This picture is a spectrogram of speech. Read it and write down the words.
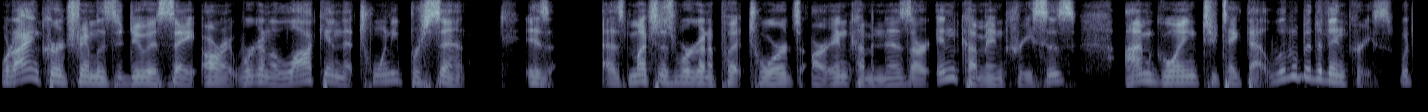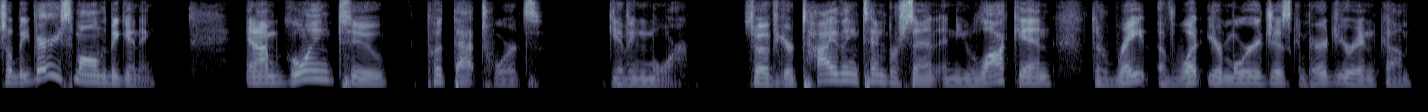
What I encourage families to do is say, all right, we're going to lock in that 20% is as much as we're going to put towards our income. And as our income increases, I'm going to take that little bit of increase, which will be very small in the beginning, and I'm going to put that towards giving more. So if you're tithing 10% and you lock in the rate of what your mortgage is compared to your income,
